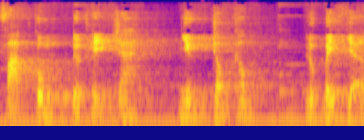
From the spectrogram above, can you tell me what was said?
Phạm cung được hiện ra, Nhưng trống không, Lúc bấy giờ,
